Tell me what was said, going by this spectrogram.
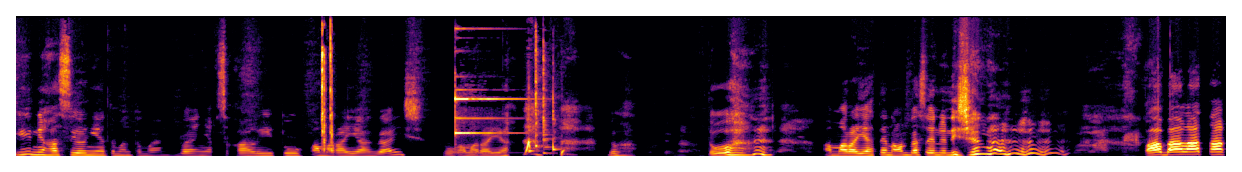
ini hasilnya teman-teman. Banyak sekali tuh amaraya guys. Tuh amaraya. tuh. Tuh. Amaraya teh naon bahasa Indonesia Pabalatak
